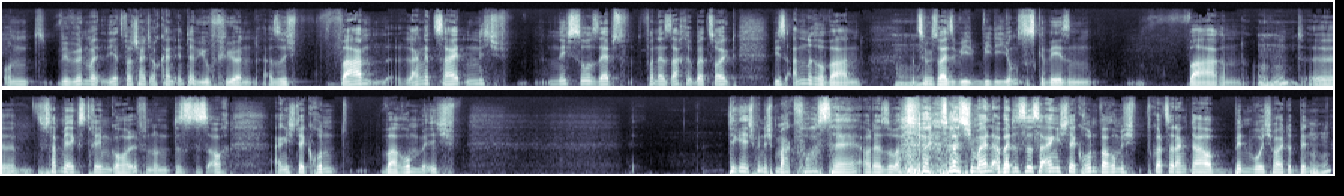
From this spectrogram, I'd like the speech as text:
und wir würden jetzt wahrscheinlich auch kein Interview führen. Also ich war lange Zeit nicht, nicht so selbst von der Sache überzeugt, wie es andere waren, Mhm. beziehungsweise wie, wie die Jungs es gewesen waren. Mhm. Und äh, das hat mir extrem geholfen und das ist auch eigentlich der Grund, warum ich Digga, ich bin nicht Mark Forster oder sowas, was ich meine? Aber das ist eigentlich der Grund, warum ich Gott sei Dank da bin, wo ich heute bin. Mhm.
